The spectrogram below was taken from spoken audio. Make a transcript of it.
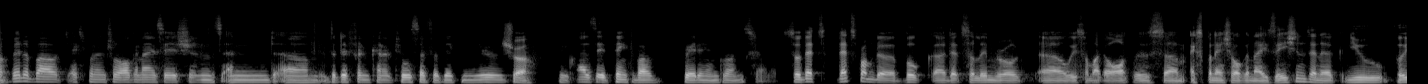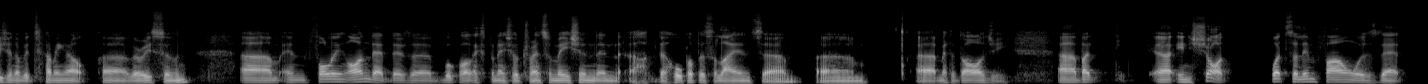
a bit about exponential organizations and um, the different kind of tool sets that they can use Sure. as they think about creating and growing startups. So that's that's from the book uh, that Salim wrote uh, with some other authors, um, Exponential Organizations, and a new version of it's coming out uh, very soon. Um, and following on that, there's a book called Exponential Transformation and uh, the Whole Purpose Alliance um, um, uh, methodology. Uh, but uh, in short, what Salim found was that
